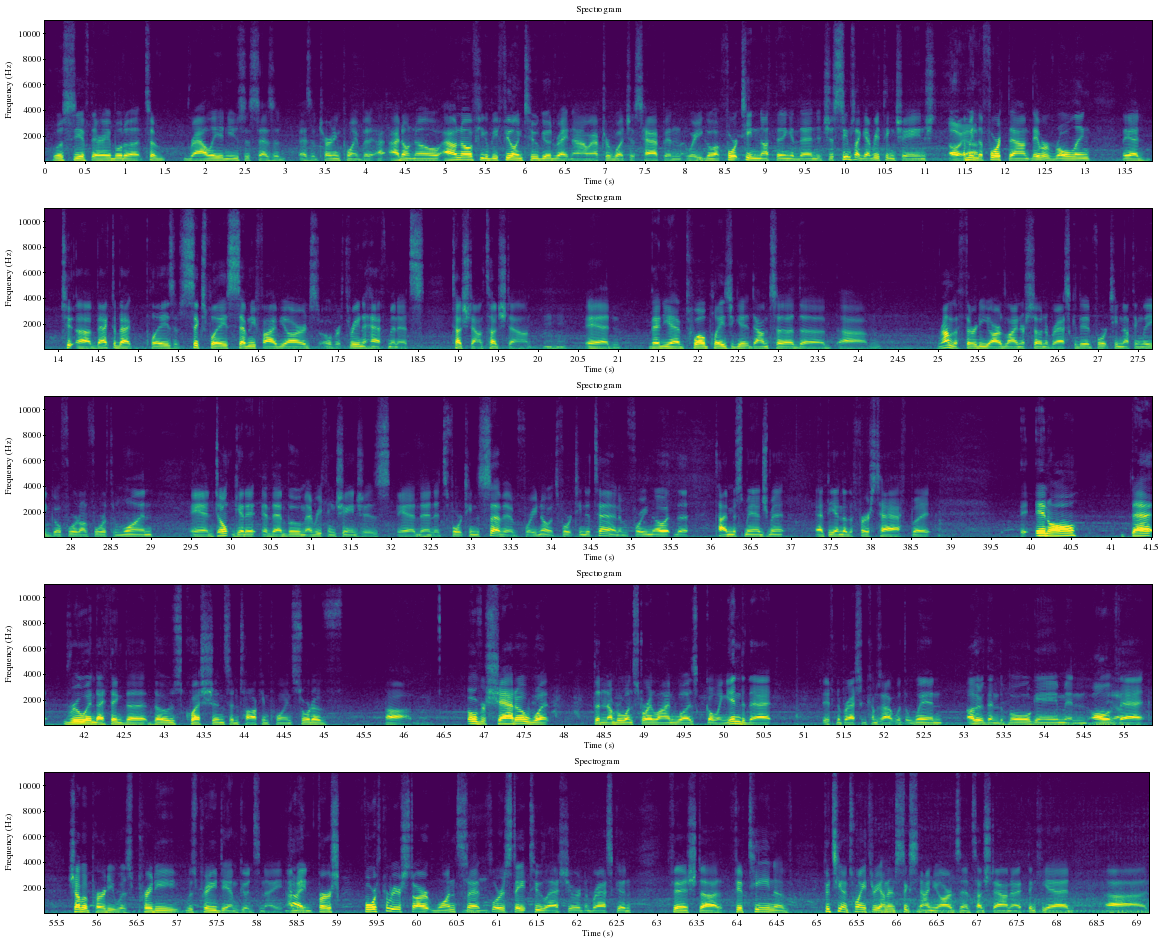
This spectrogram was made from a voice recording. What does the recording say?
we'll see if they're able to, to rally and use this as a as a turning point. But I, I, don't know. I don't know if you could be feeling too good right now after what just happened, where you go up 14 nothing, and then it just seems like everything changed. Oh yeah. I mean, the fourth down, they were rolling. They had two, uh, back-to-back plays of six plays, 75 yards over three and a half minutes, touchdown, touchdown, mm-hmm. and then you have 12 plays. You get down to the um, around the 30 yard line or so. Nebraska did 14 nothing lead. Go for it on fourth and one and don't get it, and then boom, everything changes, and then it's 14 to 7. Before you know it, it's 14 to 10, and before you know it, the time mismanagement at the end of the first half. But in all, that ruined, I think, the those questions and talking points sort of um, overshadow what the number one storyline was going into that. If Nebraska comes out with a win, other than the bowl game and all of that, Chubba Purdy was pretty was pretty damn good tonight. I mean, first fourth career start, once at Florida State, two last year at Nebraska, and finished uh, 15 of 15 of 23, 169 yards and a touchdown. And I think he had uh,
